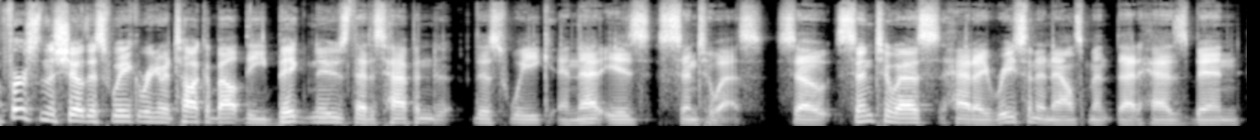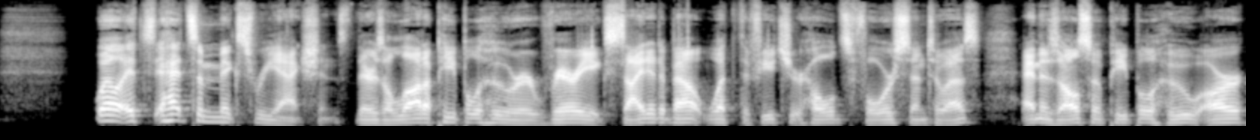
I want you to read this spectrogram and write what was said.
First in the show this week, we're going to talk about the big news that has happened this week, and that is CentOS. So, CentOS had a recent announcement that has been, well, it's had some mixed reactions. There's a lot of people who are very excited about what the future holds for CentOS, and there's also people who are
